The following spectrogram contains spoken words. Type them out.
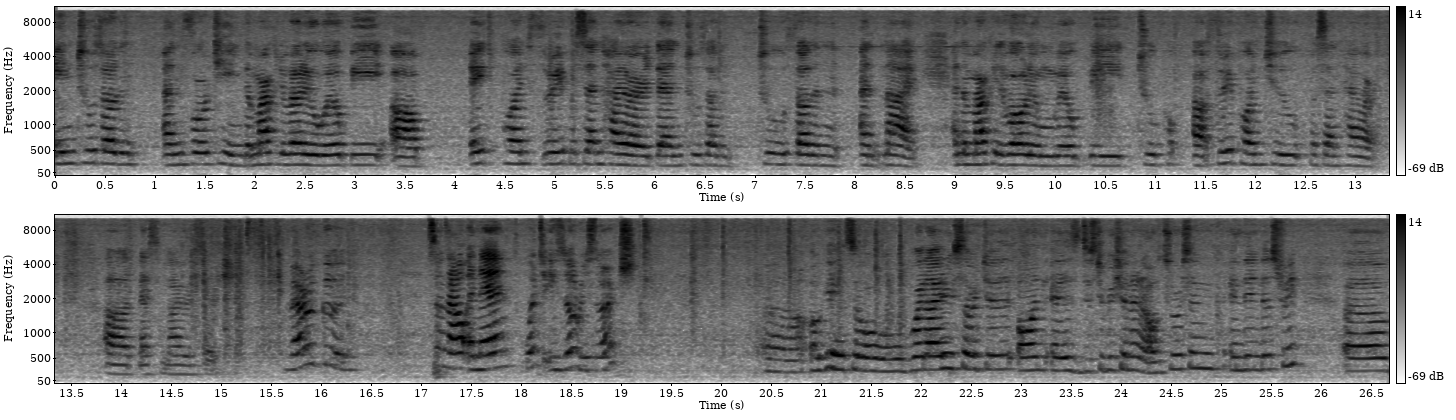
in 2014, the market value will be 8.3% uh, higher than 2000, 2009, and the market volume will be 3.2% uh, higher. Uh, that's my research. Very good. So now, and then, what is your research? Uh, okay, so what I research on is distribution and outsourcing in the industry. Uh,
